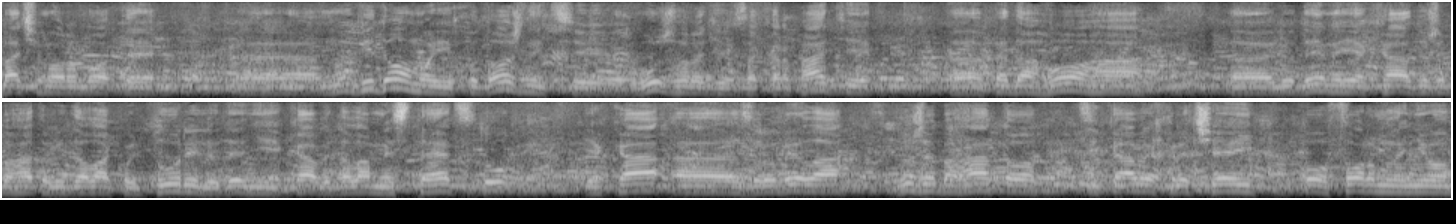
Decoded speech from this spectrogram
Бачимо роботи е, ну, відомої художниці в Ужгороді, в Закарпатті, е, педагога, е, людини, яка дуже багато віддала культурі, людині, яка віддала мистецтву, яка е, зробила дуже багато цікавих речей по оформленню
